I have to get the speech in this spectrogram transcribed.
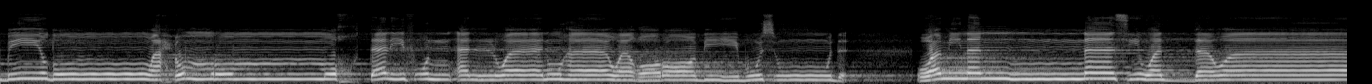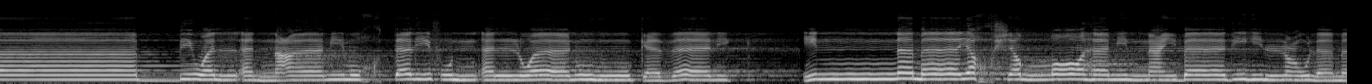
بيض وحمر مختلف ألوانها وغرابيب سود ومن الناس والدواب والأنعام مختلف ألوانه كذلك إنما يخشى الله من عباده العلماء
